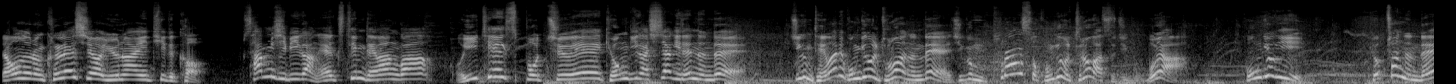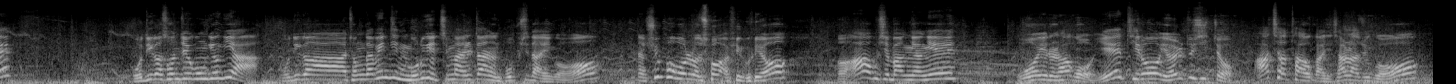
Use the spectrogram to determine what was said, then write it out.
자 오늘은 클래시어 유나이티드 컵 32강 엑스팀 대만과 ETX 스포츠의 경기가 시작이 됐는데 지금 대만이 공격을 들어왔는데 지금 프랑스도 공격을 들어갔어 지금. 뭐야? 공격이 겹쳤는데? 어디가 선제 공격이야? 어디가 정답인지는 모르겠지만 일단은 봅시다 이거. 일단 슈퍼볼로 조합이고요. 어, 9시 방향에 워이를 하고 예티로 12시 쪽 아처타워까지 잘라주고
